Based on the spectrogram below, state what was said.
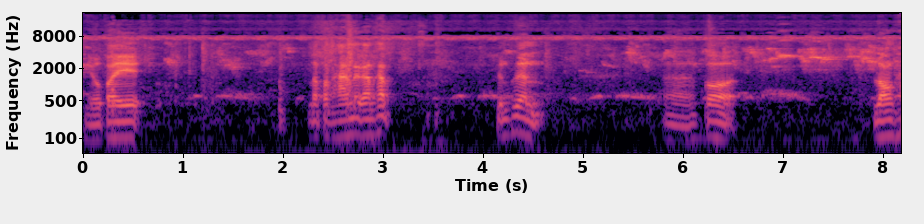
เดี๋ยวไปรับประทานด้วยกันครับ เพื่อนๆก็ ลองท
